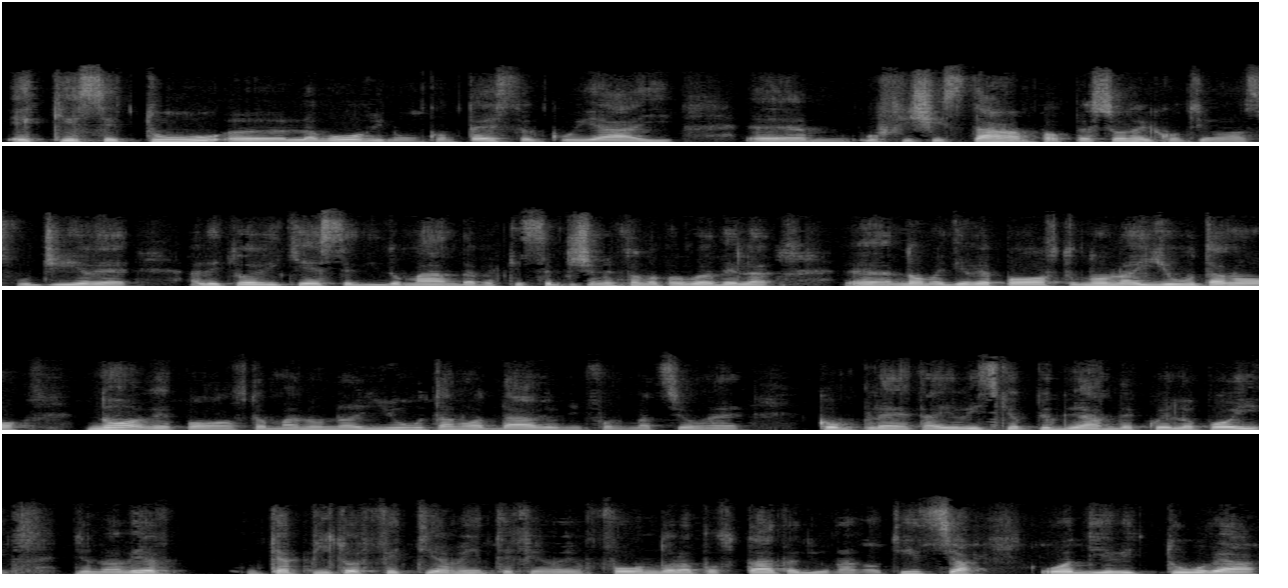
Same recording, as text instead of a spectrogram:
è che se tu eh, lavori in un contesto in cui hai eh, uffici stampa o persone che continuano a sfuggire alle tue richieste di domanda perché semplicemente hanno paura del eh, nome di report, non aiutano, non il report, ma non aiutano a dare un'informazione completa. Il rischio più grande è quello poi di non aver capito effettivamente fino in fondo la portata di una notizia o addirittura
